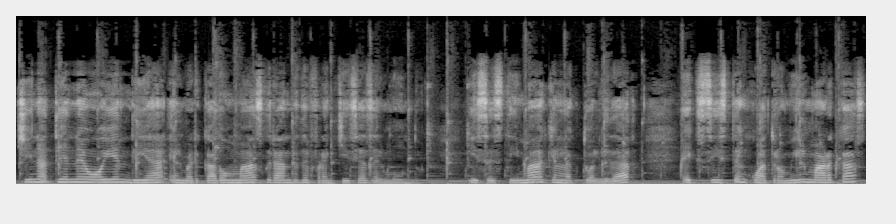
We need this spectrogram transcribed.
China tiene hoy en día el mercado más grande de franquicias del mundo y se estima que en la actualidad existen 4.000 marcas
